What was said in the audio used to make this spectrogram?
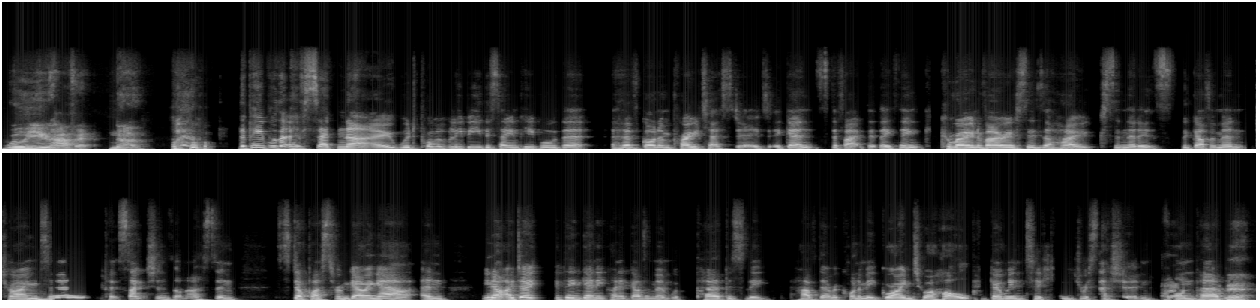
Will you have it? No. the people that have said no would probably be the same people that have gone and protested against the fact that they think coronavirus is a hoax and that it's the government trying Mhm. to put sanctions on us and stop us from going out. And, you know, I don't think any kind of government would purposely have their economy grind to a halt, go into huge recession on no purpose. idea.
